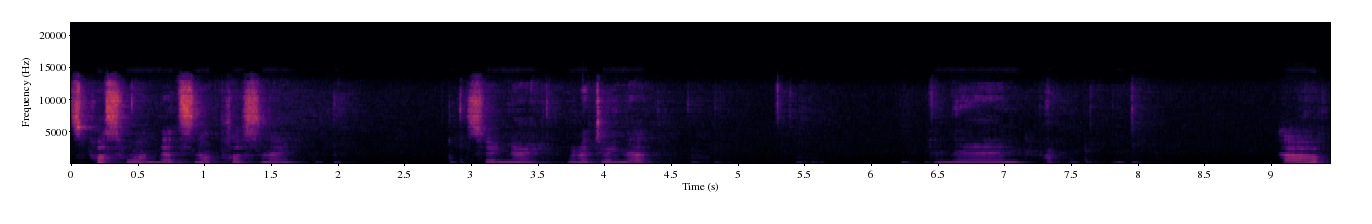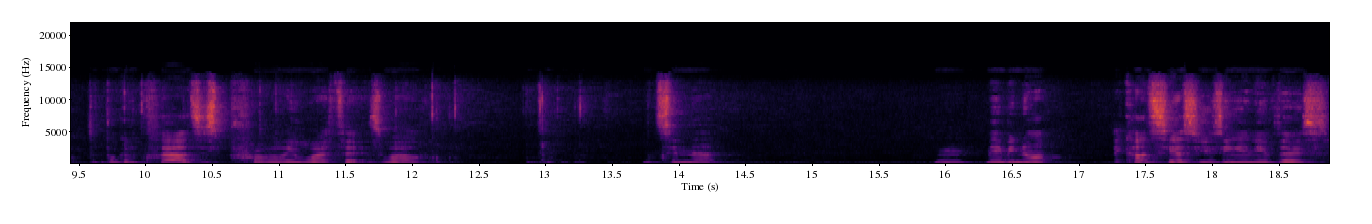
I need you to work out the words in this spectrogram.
It's plus 1, that's not plus 9. So no, we're not doing that. And then oh, the Book of Clouds is probably worth it as well. What's in that? Hmm, maybe not. I can't see us using any of those,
